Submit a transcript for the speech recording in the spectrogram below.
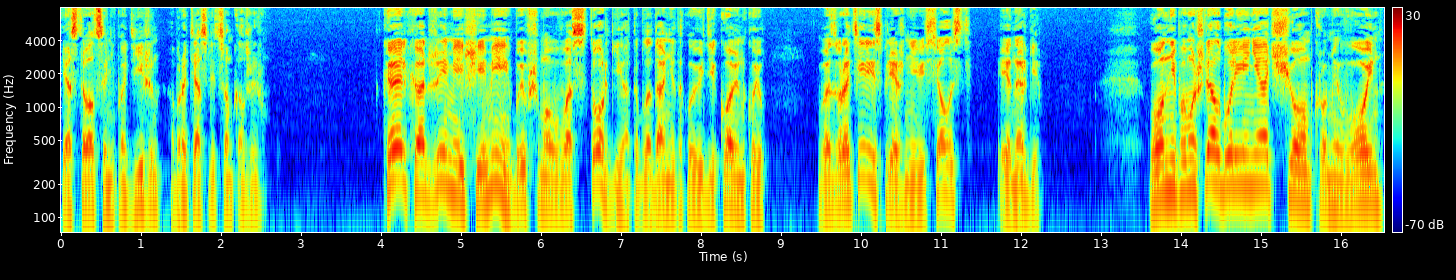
и оставался неподвижен, обратясь лицом к Алжиру. К Эль-Хаджиме Хими, бывшему в восторге от обладания такой диковинкою, возвратились прежняя веселость и энергия. Он не помышлял более ни о чем, кроме войн,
